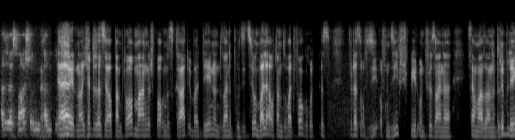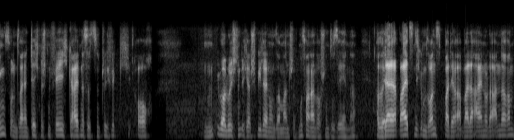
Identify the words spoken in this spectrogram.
also das war schon ganz. Ja, genau. Ich hatte das ja auch beim Torben mal angesprochen, dass gerade über den und seine Position, weil er auch dann so weit vorgerückt ist, für das Offensivspiel und für seine, ich sag mal, seine Dribblings und seine technischen Fähigkeiten ist es natürlich wirklich auch ein überdurchschnittlicher Spieler in unserer Mannschaft, muss man einfach schon so sehen. Ne? Also der war jetzt nicht umsonst bei der, bei der einen oder anderen.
